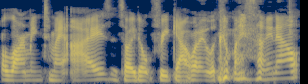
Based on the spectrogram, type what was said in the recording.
alarming to my eyes. And so I don't freak out when I look at my sign out.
